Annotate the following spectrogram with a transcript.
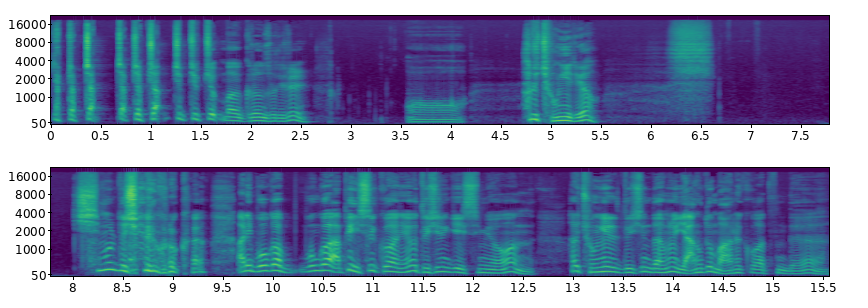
짭짭짭, 짭짭짭, 찝찝찝 막 그런 소리를 어 하루 종일이요. 침을 드시는 걸까요? 아니 뭐가 뭔가 앞에 있을 거 아니에요? 드시는 게 있으면 하루 종일 드신다면 양도 많을 것 같은데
